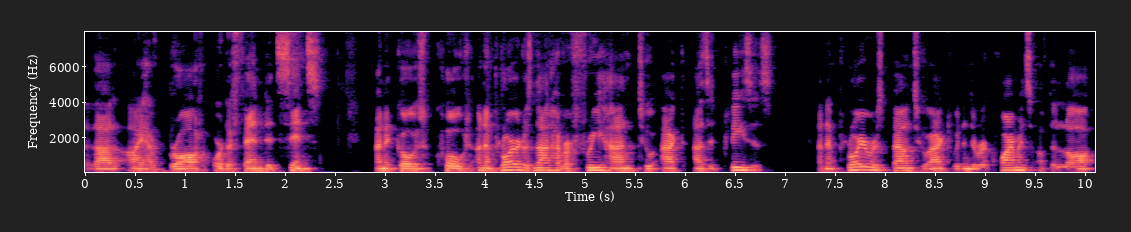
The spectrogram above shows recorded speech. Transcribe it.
that I have brought or defended since. And it goes, quote, an employer does not have a free hand to act as it pleases. An employer is bound to act within the requirements of the law,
